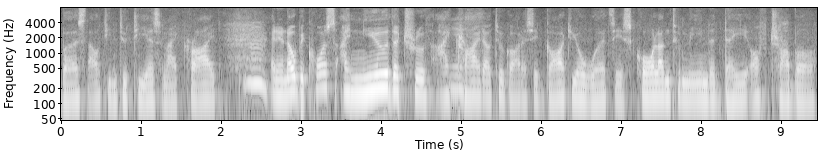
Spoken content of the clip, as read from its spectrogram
burst out into tears and I cried. Mm. And you know, because I knew the truth, I Yes. cried out to God. I said, God, your word says, call unto me in the day of trouble.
